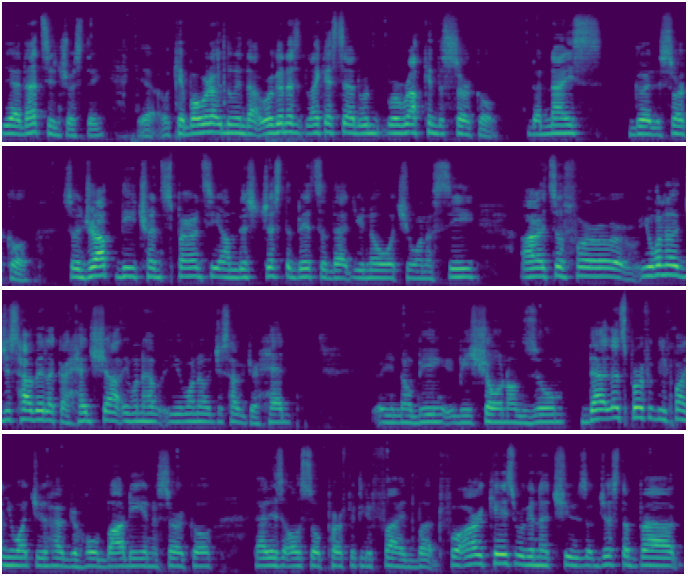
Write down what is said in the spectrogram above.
yeah, that's interesting. Yeah, okay, but we're not doing that. We're gonna, like I said, we're, we're rocking the circle. The nice, good circle. So drop the transparency on this just a bit so that you know what you want to see. Alright, so for, you want to just have it like a headshot. You want to have, you want to just have your head you know being be shown on zoom. That that's perfectly fine. You want to have your whole body in a circle. That is also perfectly fine. But for our case we're gonna choose just about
